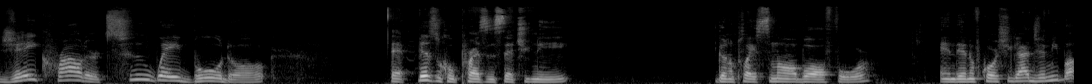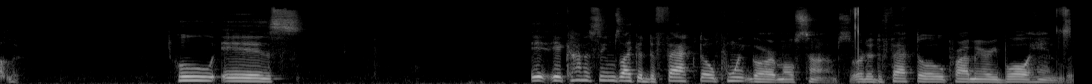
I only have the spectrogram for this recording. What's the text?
Jae Crowder, two way bulldog, that physical presence that you need. Gonna play small ball four. And then, of course, you got Jimmy Butler, who is. It, it kind of seems like a de facto point guard most times, or the de facto primary ball handler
